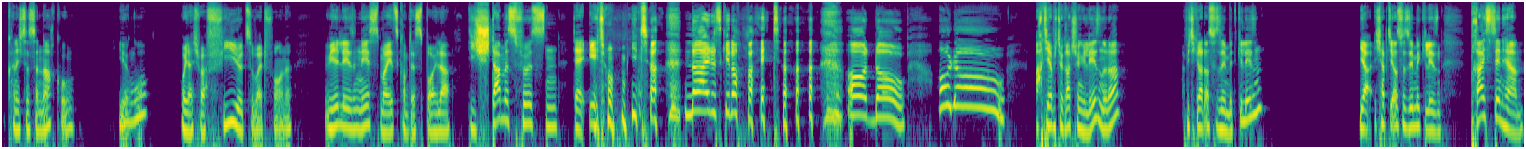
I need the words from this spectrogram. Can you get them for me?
Wo kann ich das dann nachgucken? Hier irgendwo? Oh ja, ich war viel zu weit vorne. Wir lesen nächstes Mal, jetzt kommt der Spoiler, die Stammesfürsten der Edomiter. Nein, es geht noch weiter. Oh no. Oh no. Ach, die habe ich doch gerade schon gelesen, oder? Habe ich die gerade aus Versehen mitgelesen? Ja, ich habe die aus Versehen mitgelesen. Preis den Herrn.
